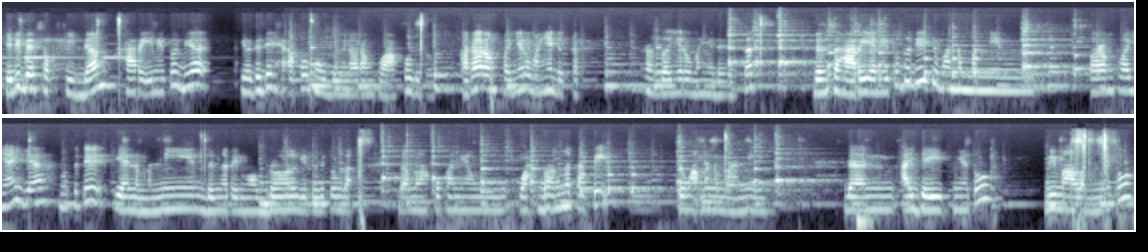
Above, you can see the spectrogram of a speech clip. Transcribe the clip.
Jadi besok sidang hari ini tuh dia ya udah deh aku hubungin orang tua aku gitu. Karena orang tuanya rumahnya deket. Orang tuanya rumahnya deket dan seharian itu tuh dia cuma nemenin orang tuanya aja maksudnya ya nemenin dengerin ngobrol gitu gitu nggak nggak melakukan yang wah banget tapi cuma menemani dan ajaibnya tuh di malamnya tuh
